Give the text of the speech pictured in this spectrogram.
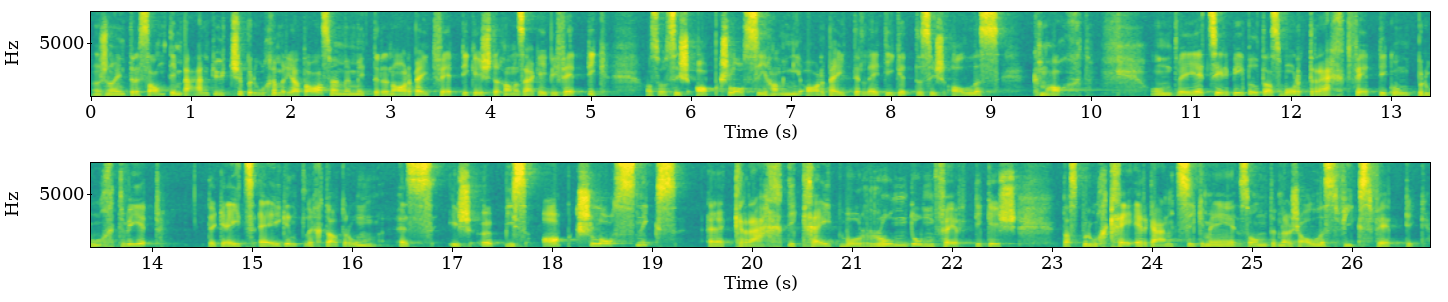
Das ist noch interessant, im Berndeutschen brauchen wir ja das, wenn man mit einer Arbeit fertig ist, dann kann man sagen, ich bin fertig. Also es ist abgeschlossen, ich habe meine Arbeit erledigt, das ist alles gemacht. Und wenn jetzt in der Bibel das Wort Rechtfertigung gebraucht wird, dann geht es eigentlich darum, es ist etwas Abgeschlossenes, eine Gerechtigkeit, die rundum fertig ist. Das braucht keine Ergänzung mehr, sondern es ist alles fix fertig.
